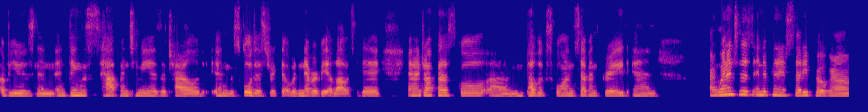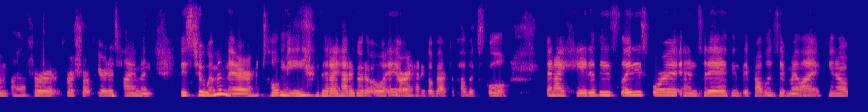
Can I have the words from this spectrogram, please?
abused and, and things happened to me as a child in the school district that would never be allowed today. And I dropped out of school, um, public school in seventh grade. And I went into this independent study program uh, for, for a short period of time. And these two women there told me that I had to go to OA or I had to go back to public school and I hated these ladies for it. And today I think they probably saved my life. You know,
